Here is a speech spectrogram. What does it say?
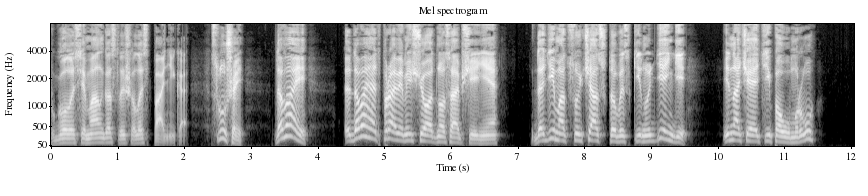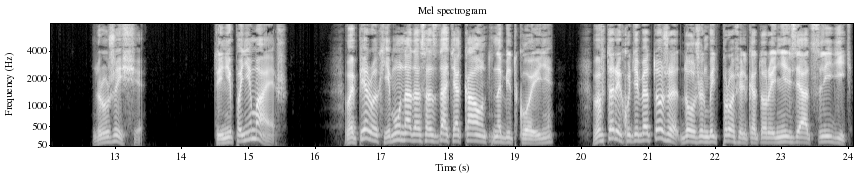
В голосе Манго слышалась паника. «Слушай, давай, давай отправим еще одно сообщение. Дадим отцу час, чтобы скинуть деньги, иначе я типа умру». «Дружище, ты не понимаешь. Во-первых, ему надо создать аккаунт на биткоине. Во-вторых, у тебя тоже должен быть профиль, который нельзя отследить».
